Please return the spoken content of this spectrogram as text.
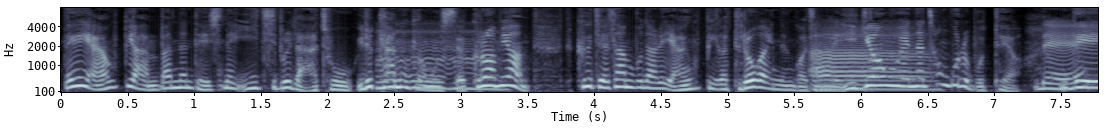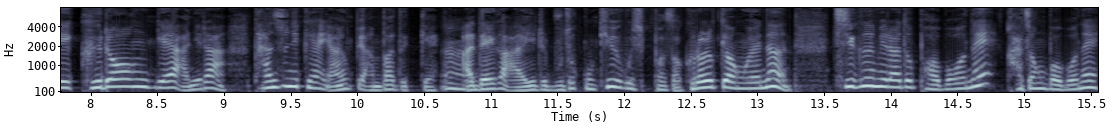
내가 양육비 안 받는 대신에 이 집을 놔줘 이렇게 하는 음, 경우 음, 있어요. 음. 그러면 그 재산 분할에 양육비가 들어가 있는 거잖아요. 아. 이 경우에는 청구를 못 해요. 네. 근데 그런 게 아니라 단순히 그냥 양육비 안 받을게. 음. 아 내가 아이를 무조건 키우고 싶어서 그럴 경우에는 지금이라도 법원에 가정법원에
